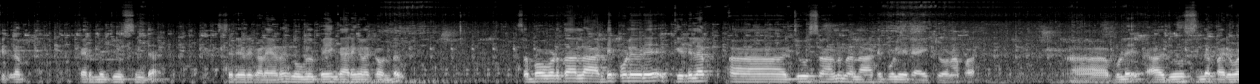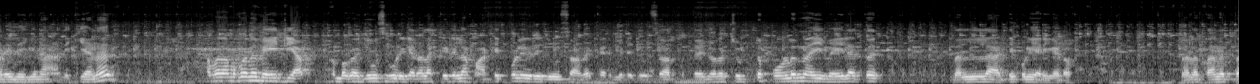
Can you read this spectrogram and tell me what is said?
കിടിലം കരിമ്പൻ ജ്യൂസിന്റെ ചെറിയൊരു കടയാണ്. ഗൂഗിൾ പേയും കാര്യങ്ങളൊക്കെ ഉണ്ട്. സംഭവം ഇവിടുത്തെ നല്ല അടിപൊളി ഒരു കിടിലം ജ്യൂസാണ്. നല്ല അടിപൊളി ഒരു ഐറ്റമാണ്. അപ്പോൾ പുള്ളി ആ ജ്യൂസിന്റെ പരിപാടിയിൽ ഇങ്ങനെ നിൽക്കുകയാണ്. അപ്പോൾ നമുക്കൊന്ന് വെയിറ്റ് ചെയ്യാം. നമുക്ക് ജ്യൂസ് കുടിക്കാൻ നല്ല കിടിലം അടിപൊളി ഒരു ജ്യൂസാണ്. കരിമ്പിന്റെ ജ്യൂസ്. അത് പ്രത്യേകിച്ച് നല്ല ചുട്ട് പൊള്ളുന്ന ഈ വെയിലത്ത് നല്ല അടിപൊളിയായിരിക്കും കേട്ടോ. നല്ല തണുത്ത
